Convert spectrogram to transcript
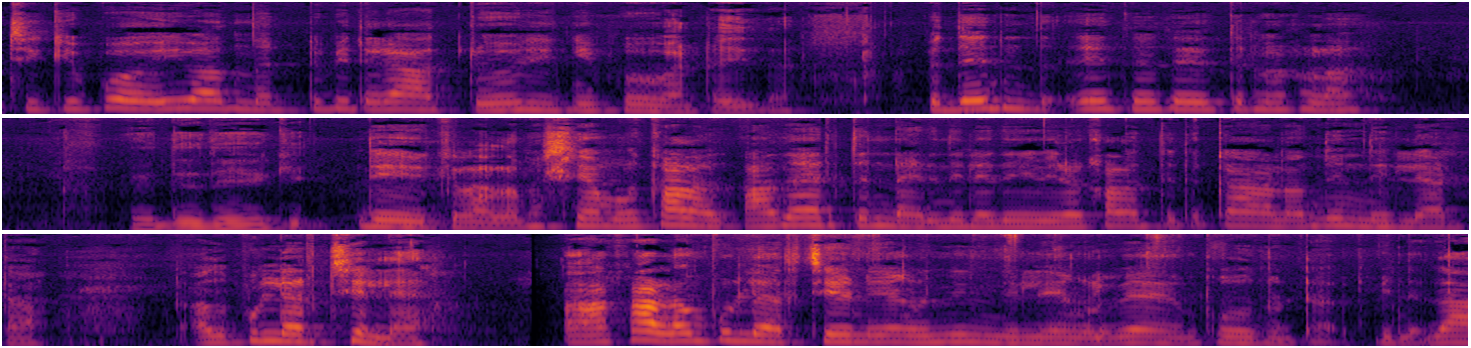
ഉം. പോയി വന്നിട്ട് പിന്നെ രാത്രി ഒരുങ്ങി പോവാട്ടോ ഇത് അപ്പം ഇത് എന്ത് ഏത് ദൈവത്തിനുള്ള ഇത് ദേവിക്ക്. ദേവിക്കുള്ള പക്ഷെ നമ്മൾ കള ആ നേരത്തെ ഉണ്ടായിരുന്നില്ല ദേവിയുടെ കളത്തിന് കാണാൻ നിന്നില്ല കേട്ടാ. അത് പുലർച്ചയല്ലേ? ആ കളം പുലർച്ചയാണ് ഞങ്ങൾ നിന്നില്ല. ഞങ്ങൾ വേഗം പോന്നിട്ടാ. പിന്നെ ദാ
